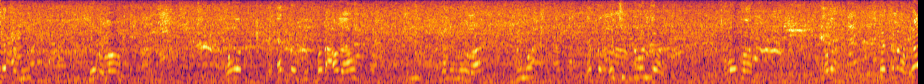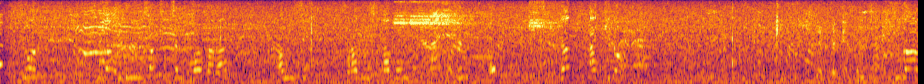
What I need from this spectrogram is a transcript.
Chắc anh Đưa được luôn Ủa Hết tôi chụp có đảo đâu Đi Cho nên mua rồi đúng không Hết đâu có chịu luôn rồi. Không mà Không? Mà đi kena berat Semua Sudah itu Satu sen keluar kan Kami sih Serabu đó, ông Hop đó Hai kilo Sudah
